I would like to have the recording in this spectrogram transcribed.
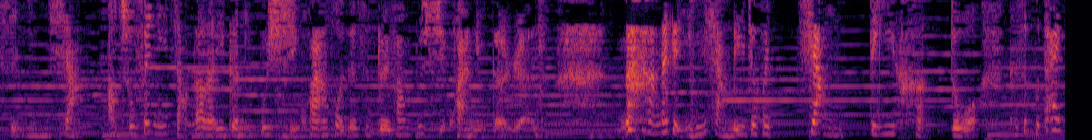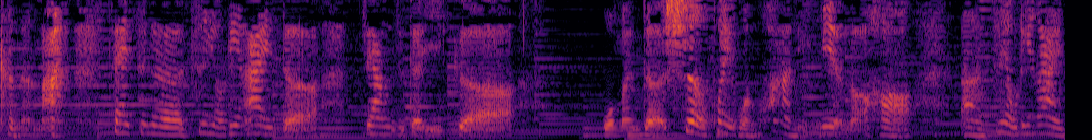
此影响啊，除非你找到了一个你不喜欢，或者是对方不喜欢你的人，那那个影响力就会降低很多。可是不太可能嘛，在这个自由恋爱的这样子的一个我们的社会文化里面了哈，啊，自由恋爱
